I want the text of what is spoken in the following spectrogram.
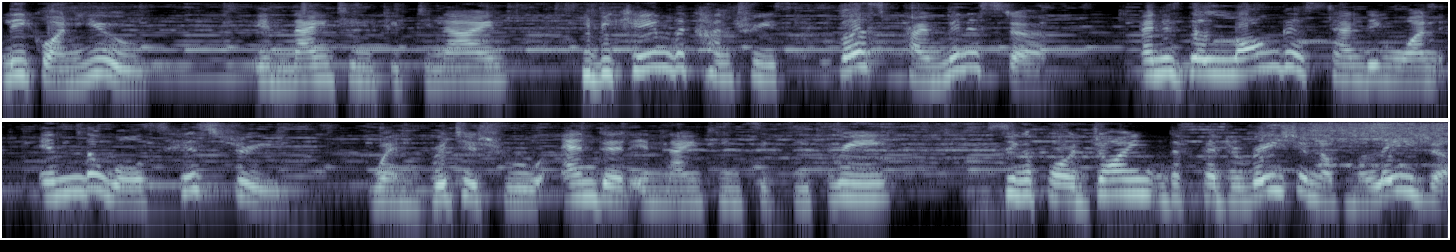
Lee Kuan Yew. In 1959, he became the country's first prime minister and is the longest standing one in the world's history. When British rule ended in 1963, Singapore joined the Federation of Malaysia,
